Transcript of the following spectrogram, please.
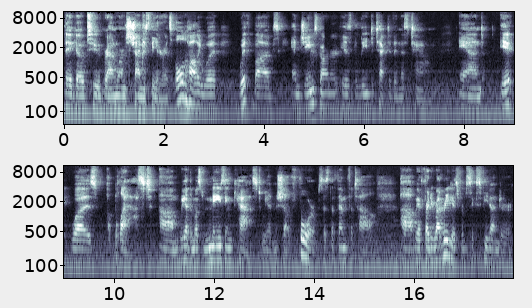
they go to Groundworm's Chinese Theater. It's old Hollywood with bugs, and James Garner is the lead detective in this town. And it was a blast. Um, we had the most amazing cast. We had Michelle Forbes as the femme fatale. Uh, we have Freddy Rodriguez from Six Feet Under,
